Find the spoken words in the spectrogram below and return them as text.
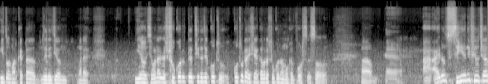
ইতর মার্কে একটা রিলিজিয়ন মানে ইয়ে হয়েছে মানে যে শুকরতে চিনে যে কচু কচুটা এসে একেবারে শুকরের মুখে পড়ছে সো হ্যাঁ। I don't see any future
